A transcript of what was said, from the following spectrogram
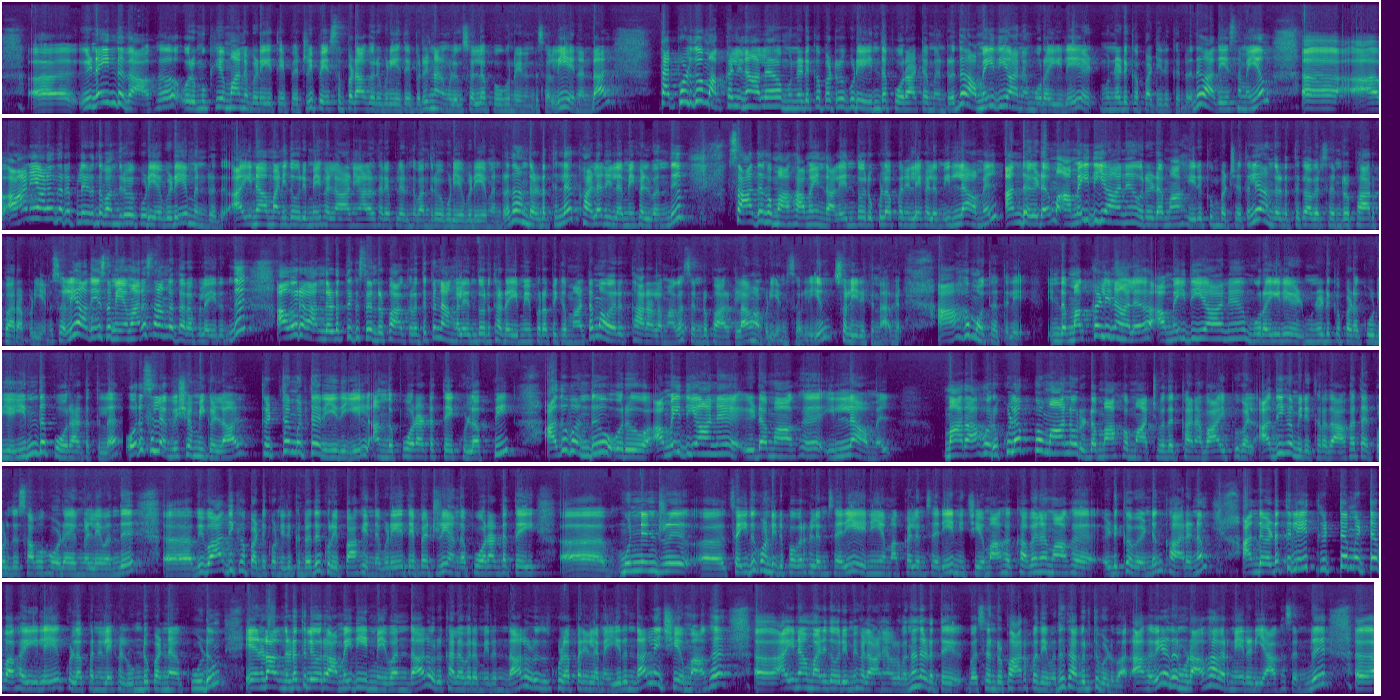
இணைந்ததாக ஒரு முக்கியமான முக்கியமான விடயத்தை பற்றி பேசப்படாத ஒரு விடயத்தை பற்றி நான் உங்களுக்கு சொல்ல போகிறேன் என்று சொல்லி ஏனென்றால் தற்பொழுது மக்களினால முன்னெடுக்கப்பட்டிருக்கக்கூடிய இந்த போராட்டம் என்றது அமைதியான முறையிலே முன்னெடுக்கப்பட்டிருக்கின்றது. அதே சமயம் ஆணையாளர் தரப்பிலிருந்து வந்திருக்கக்கூடிய விடயம் என்றது ஐநா மனித உரிமைகள் ஆணையாளர் தரப்பிலிருந்து வந்திருக்கக்கூடிய விடயம் என்றது அந்த இடத்துல கள நிலைமைகள் வந்து சாதகமாக அமைந்தால் எந்த ஒரு குழப்ப நிலைகளும் இல்லாமல் அந்த இடம் அமைதியான ஒரு இடமாக இருக்கும் பட்சத்தில் அந்த இடத்துக்கு அவர் சென்று பார்ப்பார் அப்படின்னு சொல்லி அதே சமயம் அரசாங்க தரப்புல இருந்து அவர் அந்த இடத்துக்கு சென்று பார்க்கறதுக்கு நாங்கள் எந்த ஒரு தடையுமே பிறப்பிக்க மாட்டோம். அவர் தாராளமாக சென்று பார்க்கலாம் அப்படின்னு சொல்லியும் சொல்லியிருக்கிறார்கள். ஆக மொத்தத்திலே இந்த மக்களினால அமைதியான முறையிலே முன்னெடுக்கப்படக்கூடிய இந்த போராட்டத்துல ஒரு சில விஷமிகளால் திட்டமிட்ட ரீதியில் அந்த போராட்டத்தை குழப்பி அது வந்து ஒரு அமைதியான இடமாக இல்லாமல் மாறாக ஒரு குழப்பமான ஒரு இடமாக மாற்றுவதற்கான வாய்ப்புகள் அதிகம் இருக்கிறதாக தற்பொழுது சமூக ஊடகங்களில் வந்து விவாதிக்கப்பட்டு கொண்டிருக்கின்றது. குறிப்பாக இந்த விடயத்தை பற்றி அந்த போராட்டத்தை முன்னின்று செய்து கொண்டிருப்பவர்களும் சரி இனிய மக்களும் சரி நிச்சயமாக கவனமாக எடுக்க வேண்டும். காரணம் அந்த இடத்திலே திட்டமிட்ட வகையிலே குழப்ப நிலைகள் உண்டு பண்ணக்கூடும். ஏனென்றால் அந்த இடத்திலே ஒரு அமைதியின்மை வந்தால் ஒரு கலவரம் இருந்தால் ஒரு குழப்ப நிலைமை இருந்தால் நிச்சயமாக ஐநா மனித உரிமைகள் ஆணையாளர் வந்து அந்த இடத்தை சென்று பார்ப்பதை வந்து தவிர்த்து விடுவார். ஆகவே அதனூடாக அவர் நேரடியாக சென்று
